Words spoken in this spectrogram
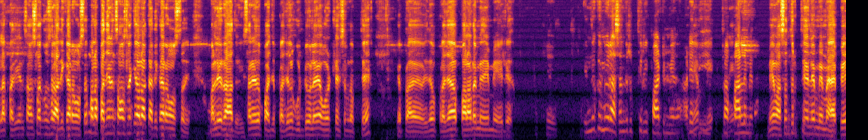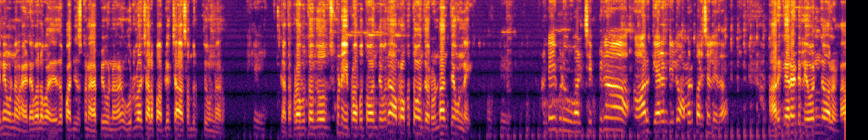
అలా పదిహేను సంవత్సరాలకు ఒకసారి అధికారం వస్తుంది. మళ్ళీ పదిహేను సంవత్సరాలకే వాళ్ళకి అధికారం వస్తుంది. మళ్ళీ రాదు. ఈసారి ఏదో ప్రజ- ప్రజలు గుడ్డులే ఓట్లేసిన తప్పితే ఇక ప్ర- ఏదో ప్రజా పాలన మీద ఏమీ లేదు ఓకే. ఎందుకు మీరు అసంతృప్తి ఈ పార్టీ మీద? అంటే ఈ పాలన మీద? మేము అసంతృప్తి వెళ్ళి మేము హ్యాపీనే ఉన్నాం. హైదరాబాద్ ఏదో పని చేసుకుని హ్యాపీ ఉన్నాం కానీ ఊర్లో చాలా పబ్లిక్ చాలా అసంతృప్తి ఉన్నారు. ఓకే. గత ప్రభుత్వం చూసుకుంటే ఈ ప్రభుత్వం అంతే ఉంది ఆ ప్రభుత్వం అంతే రెండు అంతే ఉన్నాయి. ఓకే. అంటే ఇప్పుడు వాళ్ళు చెప్పిన ఆరు గ్యారంటీలు అమలు పరచలేదా? ఆరు గ్యారెంటీలు ఎవరిని కావాలన్నా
